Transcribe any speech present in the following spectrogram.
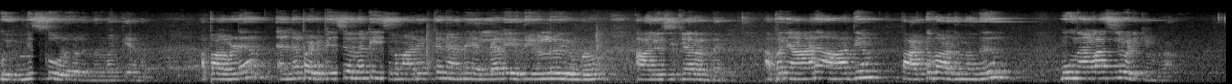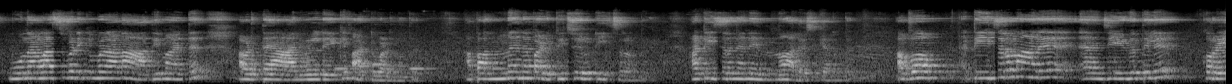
കുഞ്ഞു സ്കൂളുകളിൽ നിന്നൊക്കെയാണ്. അപ്പോൾ അവിടെ എന്നെ പഠിപ്പിച്ചു തന്ന ടീച്ചർമാരെയൊക്കെ ഞാൻ എല്ലാ വേദികളിലും വരുമ്പോഴും ആലോചിക്കാറുണ്ട്. അപ്പോൾ ഞാൻ ആദ്യം പാട്ട് പാടുന്നത് മൂന്നാം ക്ലാസ്സിൽ പഠിക്കുമ്പോഴാണ്. മൂന്നാം ക്ലാസ് പഠിക്കുമ്പോഴാണ് ആദ്യമായിട്ട് അവിടുത്തെ ആനുവൽ ഡേക്ക് പാട്ട് പാടുന്നത്. അപ്പം അന്ന് എന്നെ പഠിപ്പിച്ച ഒരു ടീച്ചറുണ്ട് ആ ടീച്ചറെ ഞാൻ എന്നും ആലോചിക്കാറുണ്ട്. അപ്പോൾ ടീച്ചർമാരെ ജീവിതത്തിൽ കുറേ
